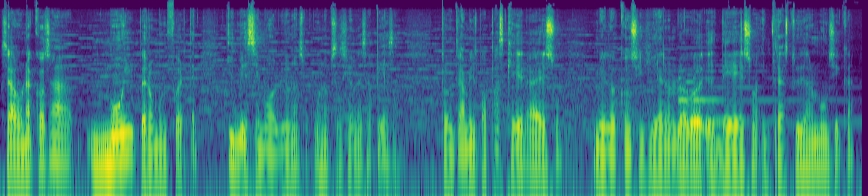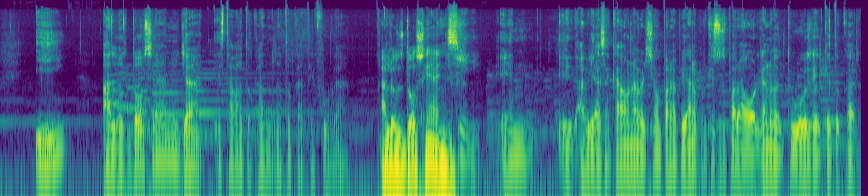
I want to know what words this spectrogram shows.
O sea, una cosa muy, pero muy fuerte. Y me, se me volvió una, una obsesión esa pieza. Pregunté a mis papás qué era eso, me lo consiguieron. Luego de, eso entré a estudiar música y a los 12 años ya estaba tocando la tocata y fuga. A los 12 años. Sí, en, eh, había sacado una versión para piano porque eso es para órgano de tubos y hay que tocar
